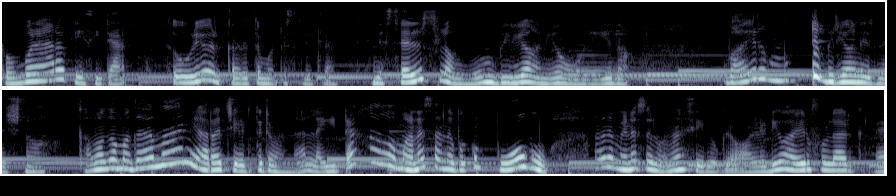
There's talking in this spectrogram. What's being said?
ரொம்ப நேரம் பேசிட்டேன். ஸோ ஒரே ஒரு கருத்தை மட்டும் சொல்லிக்கிறேன். இந்த செல்ஃப் லவ்வும் பிரியாணியும் ஒரே தான் வயிறு முட்டை பிரியாணி இருந்துச்சுன்னா கம யாராச்சும் எடுத்துகிட்டு வந்தால் லைட்டாக மனசு அந்த பக்கம் போகும். ஆனால் நம்ம என்ன சொல்லுவோம்னா சரி ஓகே ஆல்ரெடி வயிறு ஃபுல்லாக இருக்குல்ல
